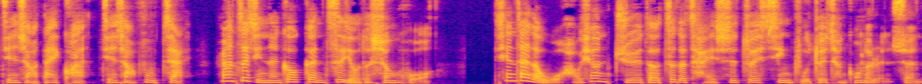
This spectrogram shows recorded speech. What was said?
减少贷款、减少负债，让自己能够更自由的生活。现在的我好像觉得这个才是最幸福、最成功的人生。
